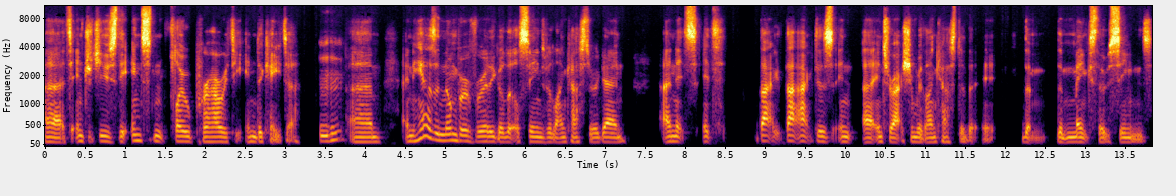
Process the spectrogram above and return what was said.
uh, to introduce the incident flow priority indicator, hmm um, and he has a number of really good little scenes with Lancaster again, and it's it's that that actor's in, uh, interaction with Lancaster that it that that makes those scenes.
